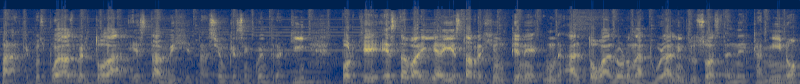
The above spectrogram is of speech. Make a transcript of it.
para que pues puedas ver toda esta vegetación que se encuentra aquí porque esta bahía y esta región tiene un alto valor natural incluso hasta en el camino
